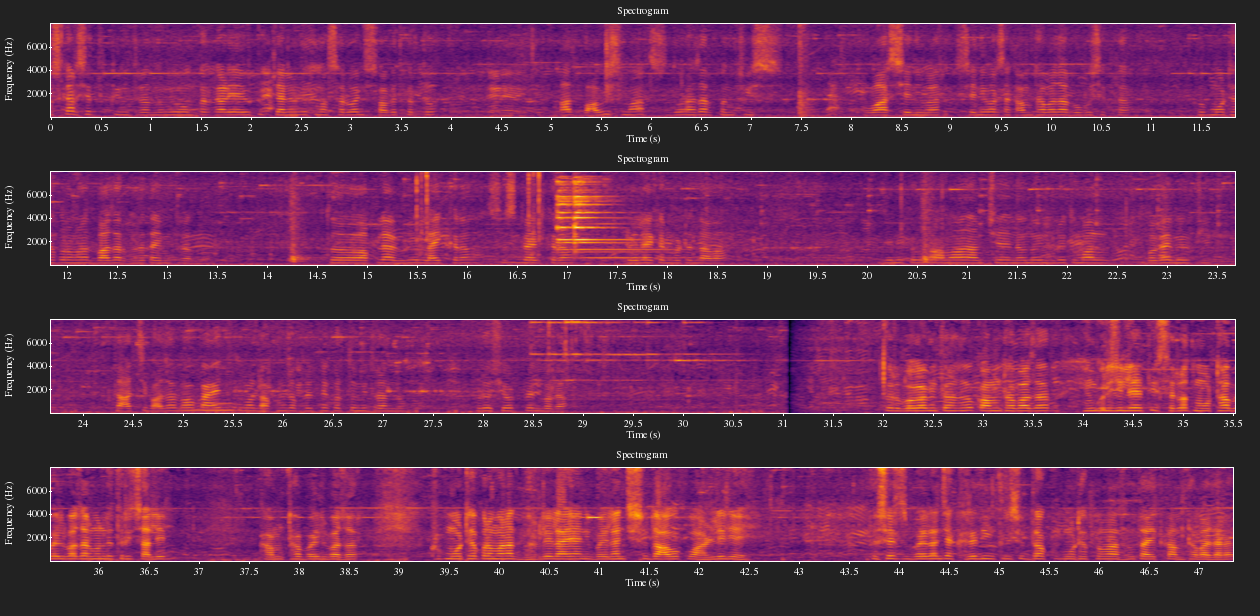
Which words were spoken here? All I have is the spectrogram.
नमस्कार शेतकरी मित्रांनो मी ओमकार काळे या यूट्यूब चॅनलमध्ये तुम्हाला सर्वांचे स्वागत करतो. आज बावीस मार्च दोन हजार पंचवीस वार शनिवार. शनिवारचा कामठा बाजार बघू शकता. खूप मोठ्या प्रमाणात बाजार भरत आहे मित्रांनो. तर आपल्या व्हिडिओ लाईक करा सबस्क्राईब करा बेलायकन बटन दाबा. जेणेकरून आम्हाला आमचे नवनवीन व्हिडिओ तुम्हाला बघायला मिळतील. तर आजचे बाजारभाव काय आहेत ते तुम्हाला दाखवण्याचा प्रयत्न करतो मित्रांनो. व्हिडिओ शेवटपर्यंत बघा. तर बघा मित्रांनो कामठा बाजार हिंगोली जिल्ह्यातील सर्वात मोठा बैल बाजार म्हणलं तरी चालेल. कामठा बैल बाजार खूप मोठ्या प्रमाणात भरलेला आहे आणि बैलांची सुद्धा आवक वाढलेली आहे. तसेच बैलांच्या खरेदी विक्रीसुद्धा खूप मोठ्या प्रमाणात होत आहेत कामठा बाजारात.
